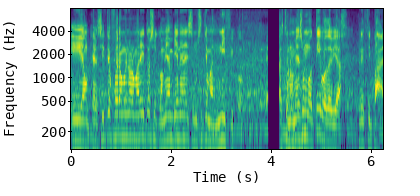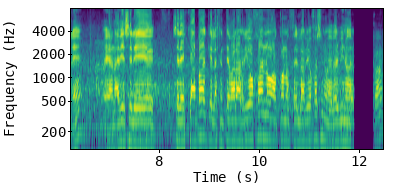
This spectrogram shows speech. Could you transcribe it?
Y aunque el sitio fuera muy normalito, si comían bien es un sitio magnífico. La gastronomía es un motivo de viaje principal. Eh, a nadie se le, se le escapa que la gente va a La Rioja no a conocer La Rioja, sino a beber vino de La Rioja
